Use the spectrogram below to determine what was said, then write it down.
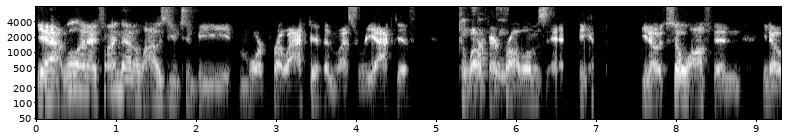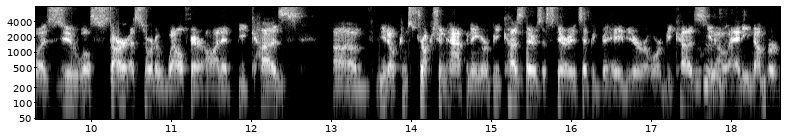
Yeah, well, and I find that allows you to be more proactive and less reactive to exactly. welfare problems, and because you know, so often, you know, a zoo will start a sort of welfare audit because of you know construction happening or because there's a stereotypic behavior or because mm-hmm. you know any number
